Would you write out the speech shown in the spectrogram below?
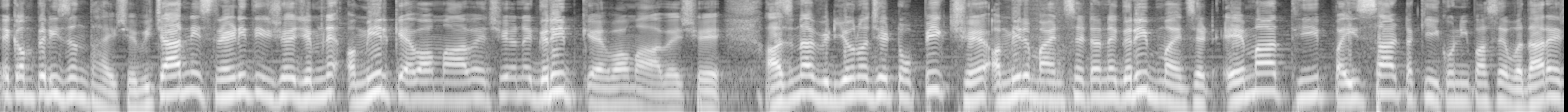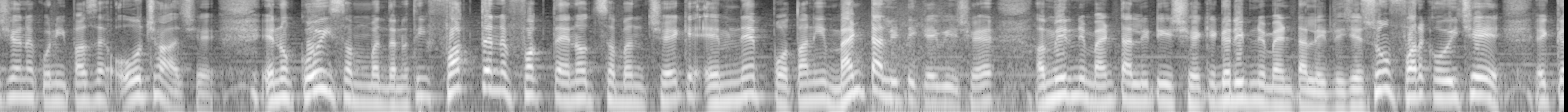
એ કમ્પેરિઝન થાય છે. વિચારની શ્રેણીથી છે, જેમને અમીર કહેવામાં આવે છે અને ગરીબ કહેવામાં આવે છે. આજના વિડીયોનો જે ટોપિક છે, અમીર માઇન્ડસેટ અને ગરીબ માઇન્ડસેટ એમાંથી પૈસા ટકી કોની પાસે વધારે છે અને કોની પાસે ઓછા છે, એનો કોઈ સંબંધ નથી. ફક્ત અને ફક્ત એનો જ સંબંધ છે કે એમને પોતાની મેન્ટાલિટી કેવી છે, અમીરની મેન્ટાલિટી છે કે ગરીબની મેન્ટાલિટી છે. શું ફરક હોય છે એક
